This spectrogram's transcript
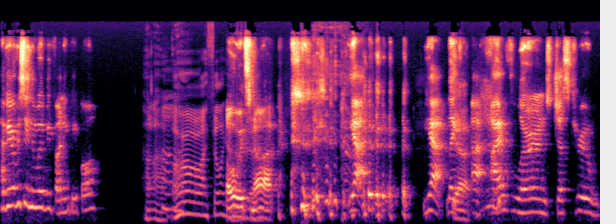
have you ever seen the movie Funny People? Uh-uh. oh, I feel like oh, it's not. Yeah. Yeah, like Yeah. Uh, I've learned just through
